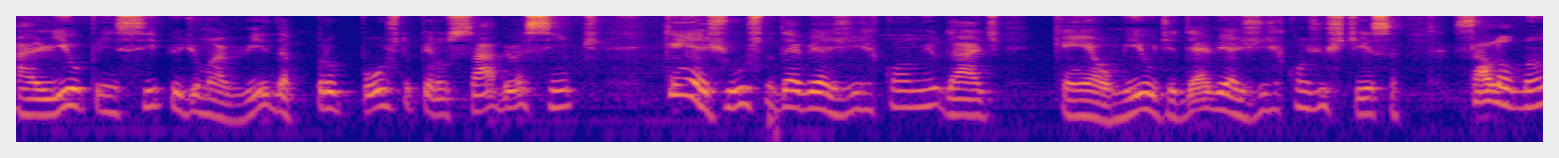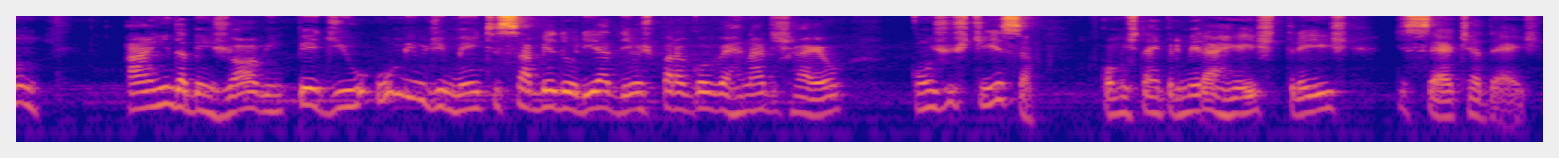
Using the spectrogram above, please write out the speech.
Ali o princípio de uma vida proposto pelo sábio é simples. Quem é justo deve agir com humildade. Quem é humilde deve agir com justiça. Salomão, ainda bem jovem, pediu humildemente sabedoria a Deus para governar Israel com justiça. como está em 1 Reis 3, de 7 a 10.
